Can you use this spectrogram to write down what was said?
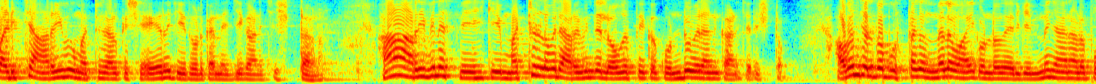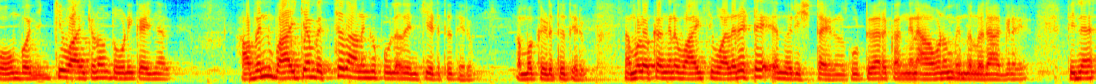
പഠിച്ച അറിവ് മറ്റൊരാൾക്ക് ഷെയർ ചെയ്ത് കൊടുക്കാൻ നെജി കാണിച്ച ഇഷ്ടമാണ് ആ അറിവിനെ സ്നേഹിക്കുകയും മറ്റുള്ളവർ അറിവിന്റെ ലോകത്തേക്ക് കൊണ്ടുവരാൻ കാണിച്ചൊരു ഇഷ്ടം. അവൻ ചിലപ്പോൾ പുസ്തകം ഇന്നലെ വാങ്ങിക്കൊണ്ടുവന്നായിരിക്കും ഇന്ന് ഞാൻ അവിടെ പോകുമ്പോൾ എനിക്ക് വായിക്കണമെന്ന് തോന്നിക്കഴിഞ്ഞാൽ അവൻ വായിക്കാൻ വെച്ചതാണെങ്കിൽ പോലും അത് എനിക്ക് എടുത്തു തരും. നമുക്ക് എടുത്തു തരും. നമ്മളൊക്കെ അങ്ങനെ വായിച്ച് വളരട്ടെ എന്നൊരു ഇഷ്ടമായിരുന്നു കൂട്ടുകാരൊക്കെ അങ്ങനെ ആവണം എന്നുള്ളൊരാഗ്രഹം. പിന്നെ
